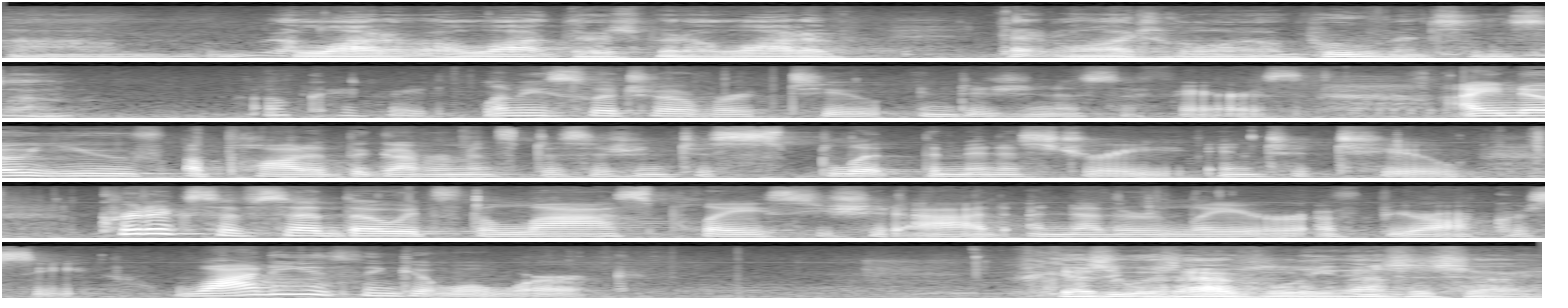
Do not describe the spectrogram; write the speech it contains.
Um, a lot of, a lot, there's been a lot of technological improvements since then. Okay, great. Let me switch over to Indigenous Affairs. I know you've applauded the government's decision to split the ministry into two. Critics have said, though, it's the last place you should add another layer of bureaucracy. Why do you think it will work? Because it was absolutely necessary.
